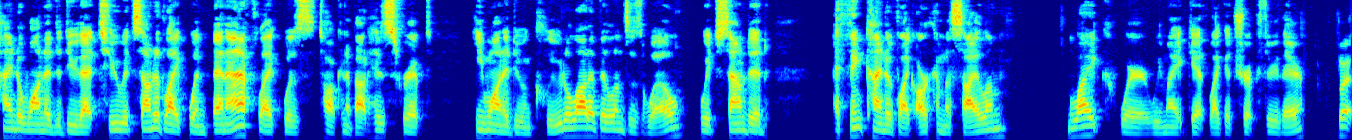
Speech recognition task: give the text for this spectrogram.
kind of wanted to do that too. It sounded like when Ben Affleck was talking about his script, he wanted to include a lot of villains as well, which sounded, I think, kind of like Arkham Asylum like, where we might get like a trip through there. But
